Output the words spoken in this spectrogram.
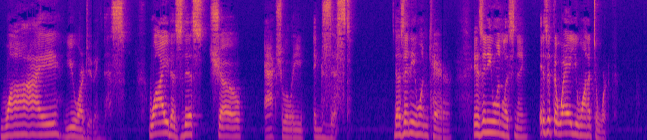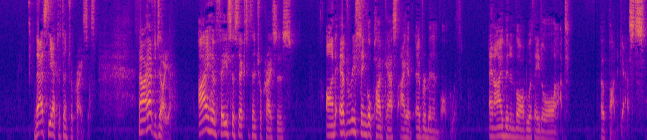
why you are doing this. Why does this show actually exist? Does anyone care? Is anyone listening? Is it the way you want it to work? That's the existential crisis. Now, I have to tell you, I have faced this existential crisis on every single podcast I have ever been involved with. And I've been involved with a lot of podcasts.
